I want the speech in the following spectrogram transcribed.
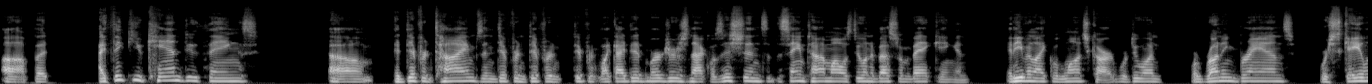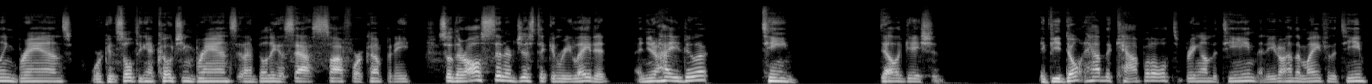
Uh, but I think you can do things, um, at different times and different, different, different, like I did mergers and acquisitions at the same time I was doing investment banking and, and even like with LaunchCart, we're doing, we're running brands, we're scaling brands, we're consulting and coaching brands, and I'm building a SaaS software company. So they're all synergistic and related. And you know how you do it? Team, delegation. If you don't have the capital to bring on the team and you don't have the money for the team,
